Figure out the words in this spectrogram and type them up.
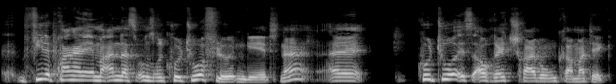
äh, viele prangern ja immer an, dass unsere Kultur flöten geht, ne? Äh, Kultur ist auch Rechtschreibung und Grammatik.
